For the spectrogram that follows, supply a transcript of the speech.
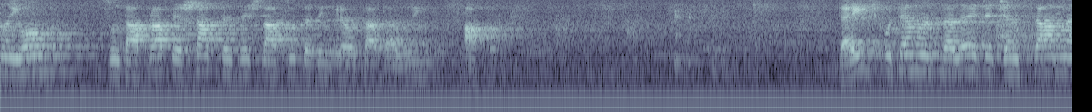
unui om sunt aproape 70% din greutatea lui apă. De aici putem înțelege ce înseamnă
